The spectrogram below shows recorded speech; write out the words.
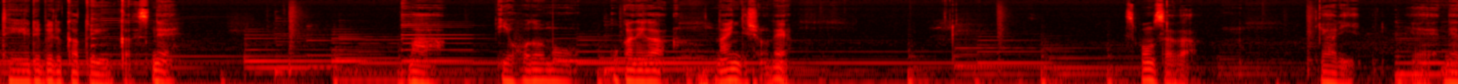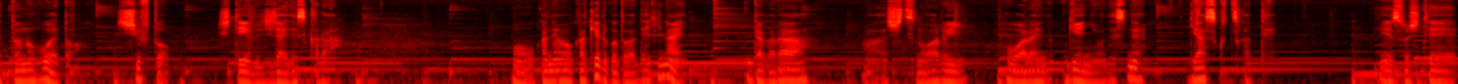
低レベル化というかですね。まあよほどもうお金がないんでしょうね。スポンサーがやはりえー、ネットの方へとシフトしている時代ですからもうお金をかけることができない。だから、まあ、質の悪いお笑い芸人をですね安く使って、えー、そして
